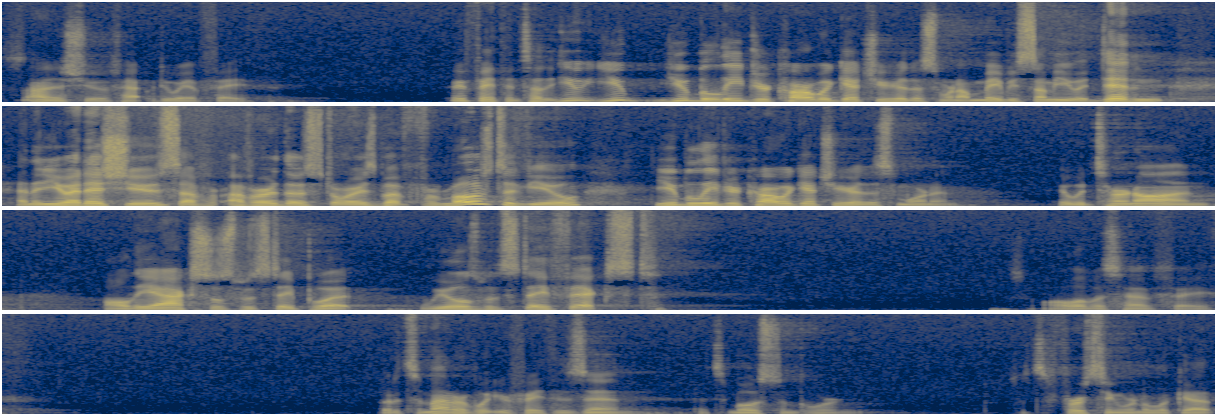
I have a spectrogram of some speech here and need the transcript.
It's not an issue of do we have faith. Have faith in something. You, you, you believed your car would get you here this morning. Maybe some of you it didn't, and then you had issues. I've, I've heard those stories. But for most of you, you believe your car would get you here this morning. It would turn on. All the axles would stay put. Wheels would stay fixed. So all of us have faith. But it's a matter of what your faith is in that's most important. It's the first thing we're going to look at.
